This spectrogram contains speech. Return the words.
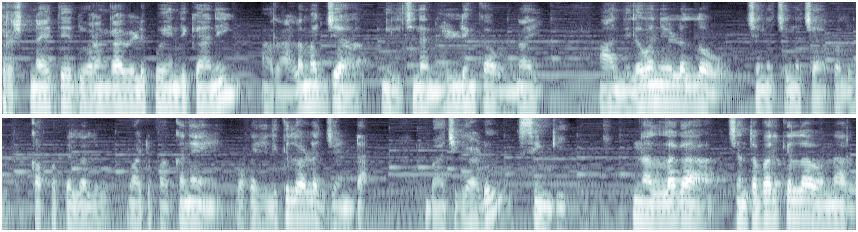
కృష్ణ అయితే దూరంగా వెళ్ళిపోయింది కానీ ఆ రాళ్ళ మధ్య నిలిచిన నీళ్ళు ఇంకా ఉన్నాయి. ఆ నిలవ నీళ్ళలో చిన్న చిన్న చేపలు కప్పపిల్లలు వాటి పక్కనే ఒక ఎలికిలోళ్ళ జంట బాచిగాడు సింగి. నల్లగా చింతబరికెల్లా ఉన్నారు.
